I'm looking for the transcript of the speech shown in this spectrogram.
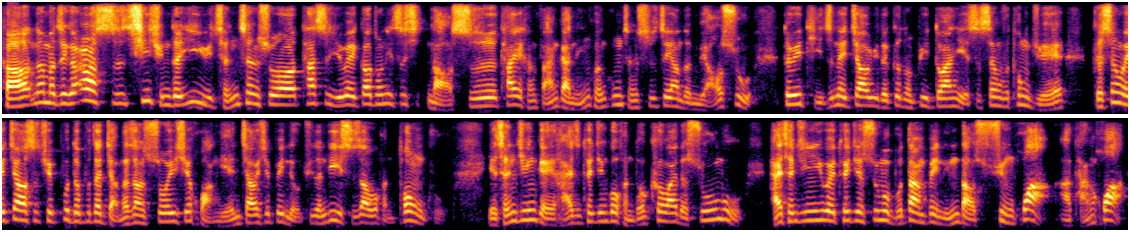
好，那么这个二十七群的抑郁晨晨说，他是一位高中历史老师，他也很反感灵魂工程师这样的描述，对于体制内教育的各种弊端也是深恶痛绝。可身为教师，却不得不在讲台上说一些谎言，教一些被扭曲的历史，让我很痛苦。也曾经给孩子推荐过很多课外的书目，还曾经因为推荐书目不当被领导训话啊谈话。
